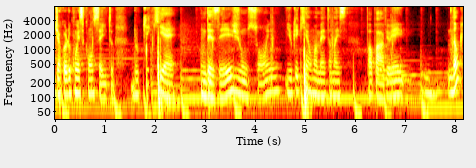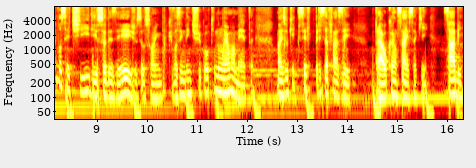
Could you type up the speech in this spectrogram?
de acordo com esse conceito do que, que é um desejo, um sonho e o que, que é uma meta mais palpável. E aí, não que você tire o seu desejo, o seu sonho, que você identificou que não é uma meta, mas o que, que você precisa fazer para alcançar isso aqui, sabe?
